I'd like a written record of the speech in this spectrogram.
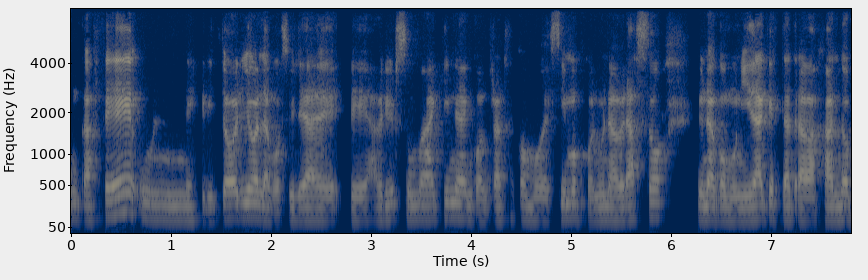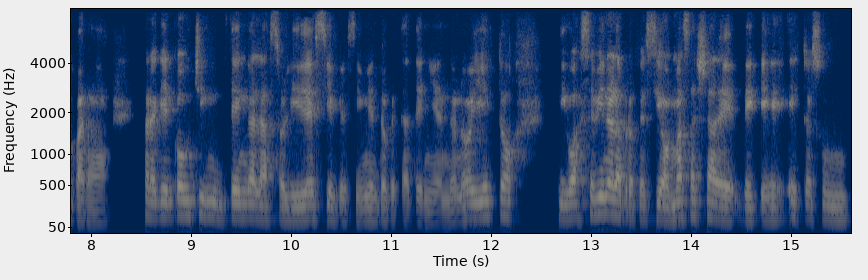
un café, un escritorio, la posibilidad de, abrir su máquina, encontrarse, como decimos, con un abrazo de una comunidad que está trabajando para, para que el coaching tenga la solidez y el crecimiento que está teniendo. ¿no? Y esto, digo, hace bien a la profesión, más allá de, que esto es un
